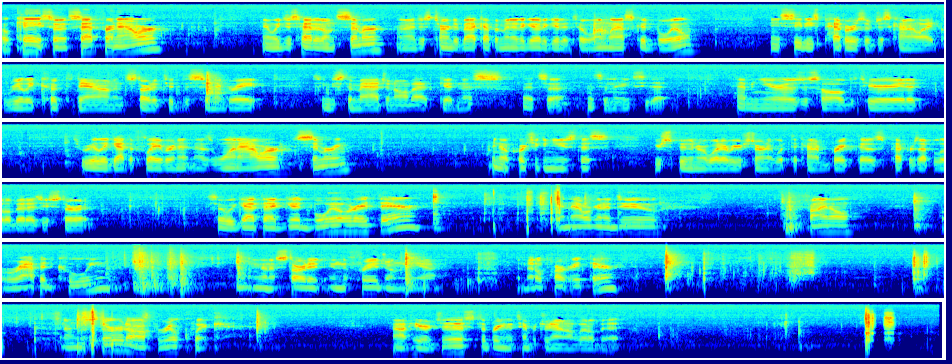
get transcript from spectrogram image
Okay, so it sat for an hour, and we just had it on simmer, and I just turned it back up a minute ago to get it to one last good boil. And you see these peppers have just kind of like really cooked down and started to disintegrate. So you can just imagine all that goodness that's uh, that's in there. You can see that habanero is just all deteriorated. It's really got the flavor in it, and that was one hour simmering. You know, of course, you can use this your spoon or whatever you're stirring it with to kind of break those peppers up a little bit as you stir it. So we got that good boil right there. And now we're going to do our final rapid cooling. I'm going to start it in the fridge on the, uh, the metal part right there. And I'm going to stir it off real quick out here just to bring the temperature down a little bit.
